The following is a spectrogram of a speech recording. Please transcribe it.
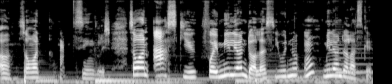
oh, someone, hmm, it's English, someone asks you for a million dollars, you would know, mm, million dollars, okay?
